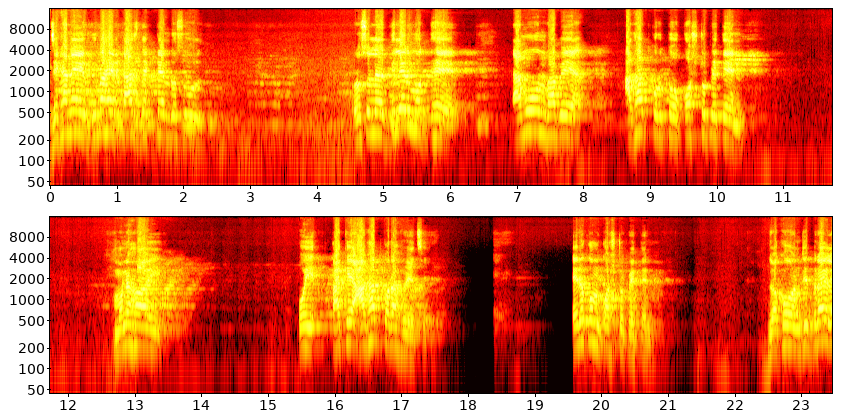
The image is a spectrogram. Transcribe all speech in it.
যেখানে গুনাহের কাজ দেখতেন রসুল। রসুলের দিলের মধ্যে এমন ভাবে আঘাত করত, কষ্ট পেতেন। মনে হয় ওই তাকে আঘাত করা হয়েছে। এরকম কষ্ট পেতেন। যখন জিব্রাইল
